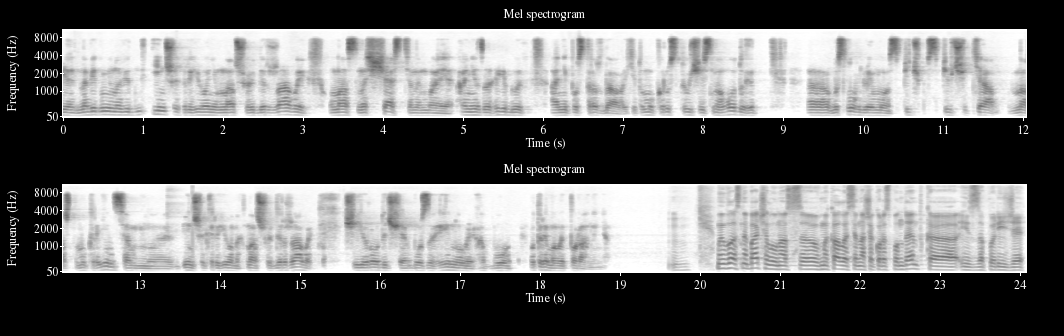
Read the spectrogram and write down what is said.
на відміну від інших регіонів нашої держави, у нас на щастя немає ані загиблих, ані постраждалих. І тому, користуючись нагодою, висловлюємо спіч- співчуття нашим українцям е, в інших регіонах нашої держави, чиї родичі або загинули, або отримали поранення. Ми власне бачили. У нас е, вмикалася наша кореспондентка із Запоріжжя.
